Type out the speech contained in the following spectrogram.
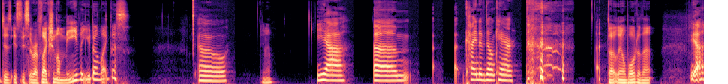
does is this a reflection on me that you don't like this? Oh, You know. yeah. Um, kind of don't care. Totally on board with that. yeah.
